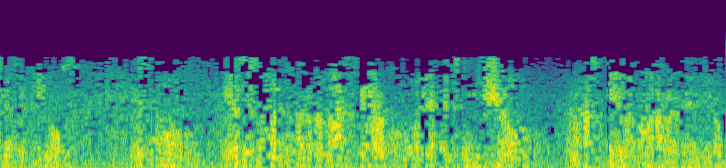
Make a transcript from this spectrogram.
sensitivos. Es como ellos están tratando más de como es un show más que la palabra de Dios.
